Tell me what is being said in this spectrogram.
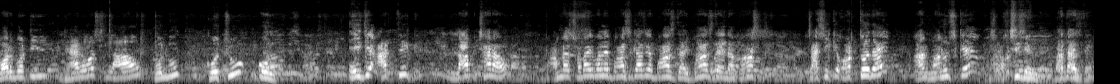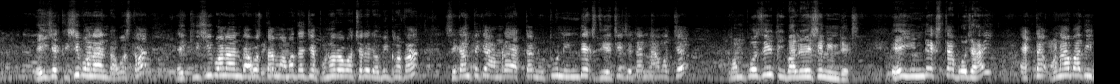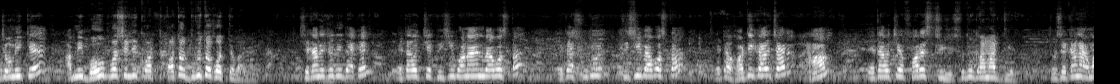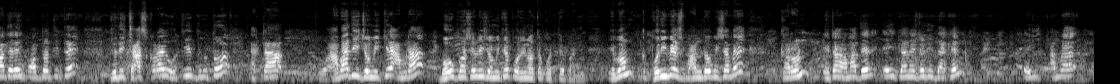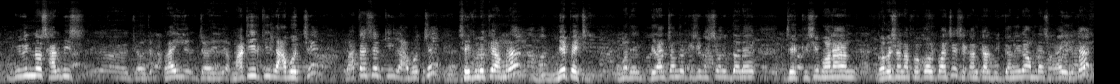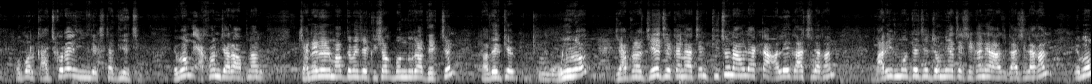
বরবটি ঢ্যাঁড়স লাউ হলুদ কচু ওল। এই যে আর্থিক লাভ ছাড়াও আমরা সবাই বলে বাঁশ গাছে বাঁশ দেয়। বাঁশ দেয় না বাঁশ চাষিকে অর্থ দেয় আর মানুষকে অক্সিজেন দেয়, বাতাস দেয়। এই যে কৃষি বনায়ন ব্যবস্থা, এই কৃষি বনায়ন ব্যবস্থা আমাদের যে পনেরো বছরের অভিজ্ঞতা, সেখান থেকে আমরা একটা নতুন ইন্ডেক্স দিয়েছি, যেটার নাম হচ্ছে কম্পোজিট ইভালুয়েশন ইন্ডেক্স এই ইন্ডেক্সটা বোঝায় একটা অনাবাদী জমিকে আপনি বহু ফসলি কত- কত দ্রুত করতে পারবেন। সেখানে যদি দেখেন, এটা হচ্ছে কৃষি বনায়ন ব্যবস্থা, এটা শুধু কৃষি ব্যবস্থা, এটা হর্টিকালচার, আম এটা হচ্ছে ফরেস্ট্রি শুধু গামার দিয়ে। তো সেখানে আমাদের এই পদ্ধতিতে যদি চাষ করায় অতি দ্রুত একটা আবাদি জমিকে আমরা বহু ফসলি জমিতে পরিণত করতে পারি এবং পরিবেশ বান্ধব হিসাবে, কারণ এটা আমাদের এইখানে যদি দেখেন, এই আমরা বিভিন্ন সার্ভিস প্রায় মাটির কি লাভ হচ্ছে, বাতাসের কি লাভ হচ্ছে, সেগুলোকে আমরা মেপেছি। আমাদের বিধানচন্দ্র কৃষি বিশ্ববিদ্যালয়ের যে কৃষি বনায়ন গবেষণা প্রকল্প আছে, সেখানকার বিজ্ঞানীরা আমরা সবাই এটা ওপর কাজ করে ইন্ডেক্সটা দিয়েছি। এবং এখন যারা আপনার চ্যানেলের মাধ্যমে যে কৃষক বন্ধুরা দেখছেন, তাদেরকে অনুরোধ যে আপনারা যে যেখানে আছেন, কিছু না হলে একটা আলে গাছ লাগান, বাড়ির মধ্যে যে জমি আছে সেখানে গাছ লাগান এবং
